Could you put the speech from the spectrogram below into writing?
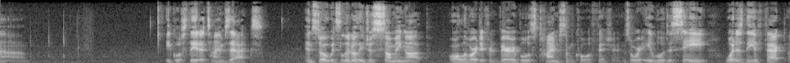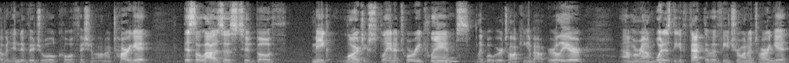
um, equals theta times x. And so it's literally just summing up all of our different variables times some coefficient. So we're able to see what is the effect of an individual coefficient on a target. This allows us to both make large explanatory claims, like what we were talking about earlier, um, around what is the effect of a feature on a target,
